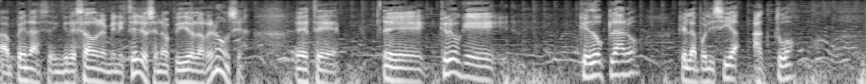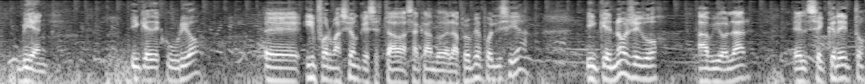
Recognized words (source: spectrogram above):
apenas ingresado en el ministerio, se nos pidió la renuncia. Este, eh, creo que quedó claro que la policía actuó bien y que descubrió eh, información que se estaba sacando de la propia policía y que no llegó a violar el secreto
